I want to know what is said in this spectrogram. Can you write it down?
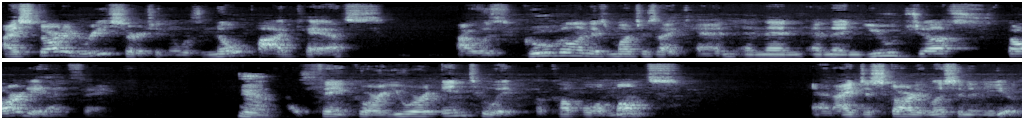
I started researching. There was no podcasts. I was Googling as much as I can. And then, and then you just started, I think. Yeah. I think, or you were into it a couple of months, and I just started listening to you,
